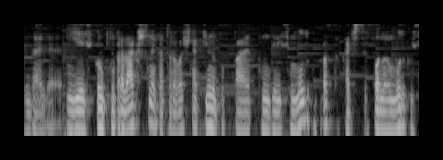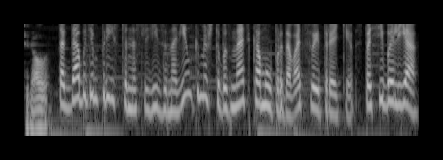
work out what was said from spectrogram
и далее. Есть крупные продакшены, которые очень активно покупают независимую музыку просто в качестве фоновой музыки сериала. Тогда будем пристально следить за новинками, чтобы знать, кому продавать свои треки. Спасибо, Илья.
